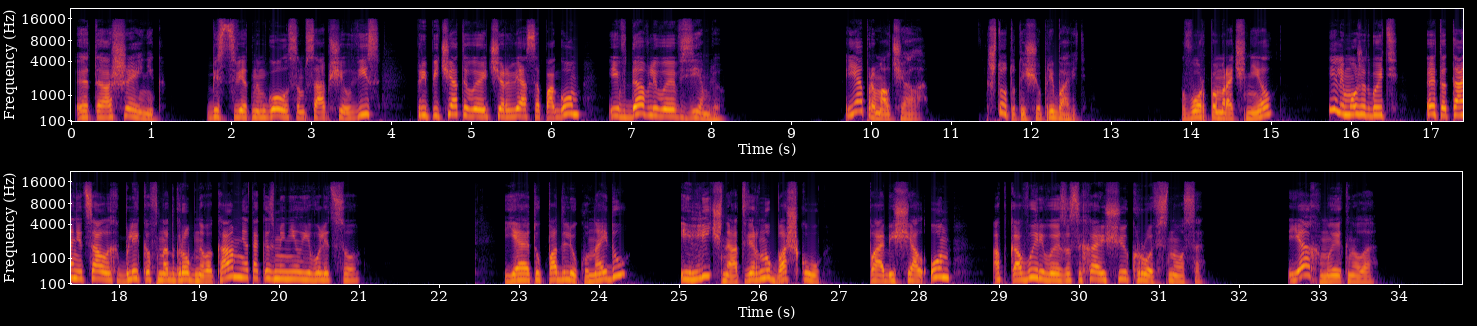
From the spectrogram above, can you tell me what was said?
«Это ошейник», — бесцветным голосом сообщил Вис, припечатывая червя сапогом и вдавливая в землю. Я промолчала. Что тут еще прибавить? Вор помрачнел? Или, может быть, это танец алых бликов надгробного камня так изменил его лицо? «Я эту подлюку найду и лично отверну башку», — пообещал он, обковыривая засыхающую кровь с носа. Я хмыкнула.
